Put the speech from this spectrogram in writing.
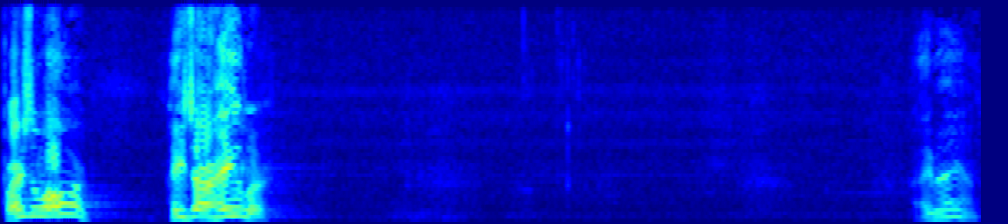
Praise the Lord. He's our healer. Amen.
